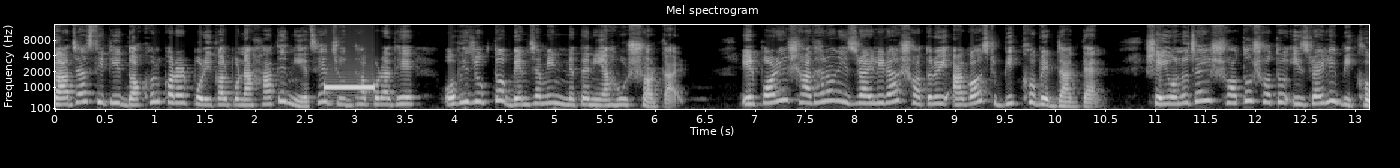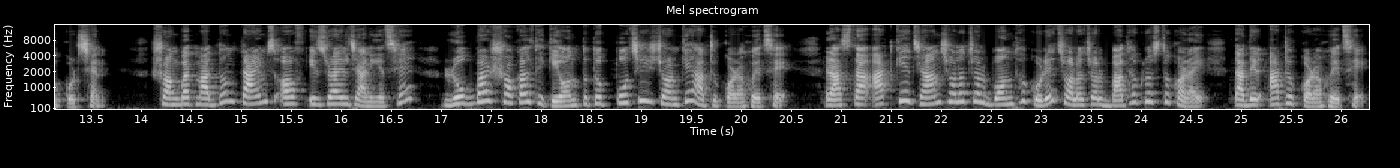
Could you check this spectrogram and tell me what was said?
গাজা সিটি দখল করার পরিকল্পনা হাতে নিয়েছে যুদ্ধাপরাধে অভিযুক্ত বেঞ্জামিন নেতানিয়াহুর সরকার। এরপরে সাধারণ ইসরায়েলিরা সতেরোই আগস্ট বিক্ষোভের ডাক দেন। সেই অনুযায়ী শত শত ইসরায়েলি বিক্ষোভ করছেন। সংবাদ মাধ্যম টাইমস অফ ইসরায়েল জানিয়েছে, রোববার সকাল থেকে অন্তত পঁচিশ জনকে আটক করা হয়েছে। রাস্তা আটকে যান চলাচল বন্ধ করে চলাচল বাধাগ্রস্ত করায় তাদের আটক করা হয়েছে।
